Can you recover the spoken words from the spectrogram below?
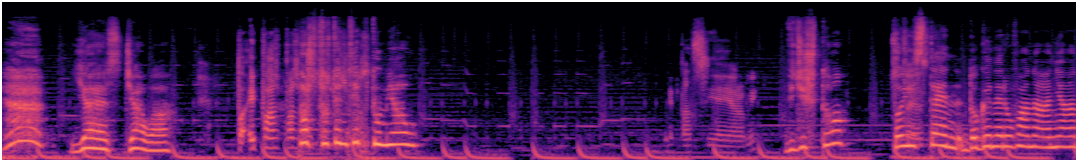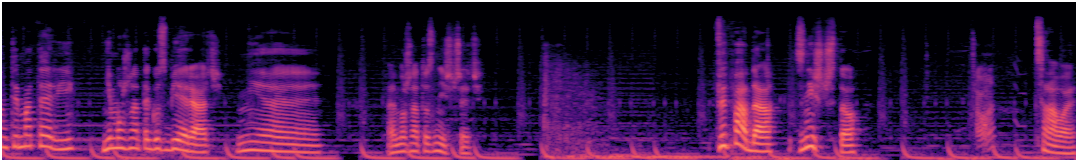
Jest, działa! Pa, ej, patrz, patrz, Patrz, co ten typ tu miał! Ej, Pan CIA robi? Widzisz to? To to jest jest? ten, dogenerowana Ania antymaterii. Nie można tego zbierać. Nie. Ale można to zniszczyć. Wypada! Zniszcz to. Całe? Całe.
